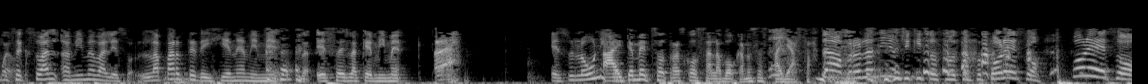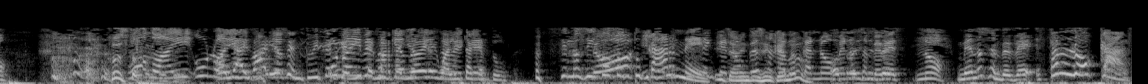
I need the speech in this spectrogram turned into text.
no sexual, a mí me vale eso. La parte de higiene a mí me esa es la que a mí me ¡Ah! Eso es lo único. ay te metes otras cosas a la boca no seas payasa No, pero los niños chiquitos no te- por eso, por eso. Justo Uno ahí, uno Oye, ahí hay varios en Twitter uno que ahí dicen, Marta, yo era igualita que tú. Si los hijos No, son tu y carne. dicen que Y también no, dicen que boca no. no, Otros menos en bebés. No, menos en bebé. Están locas.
